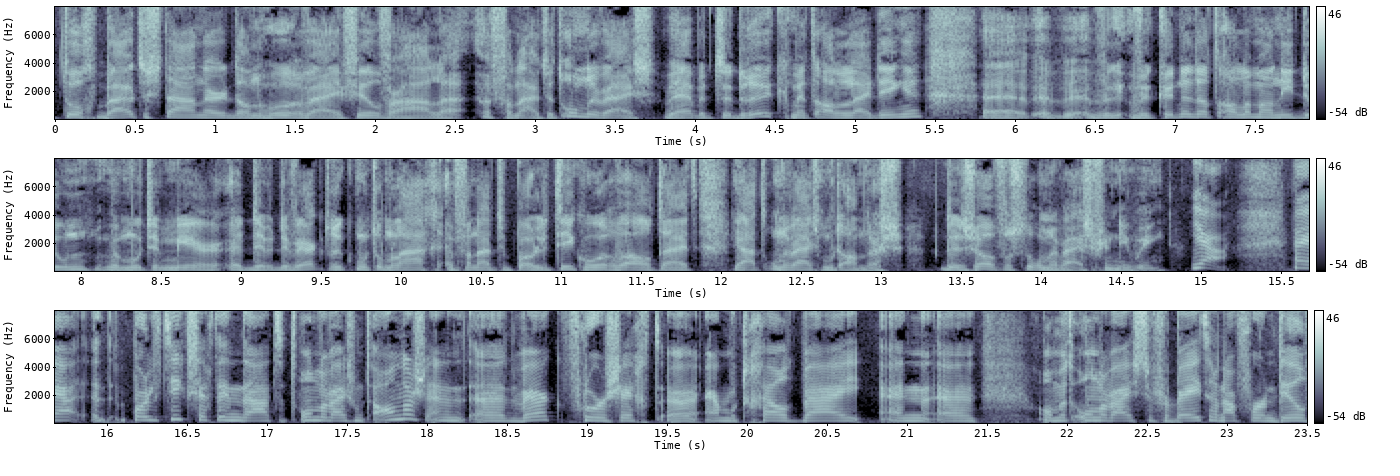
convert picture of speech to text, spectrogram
toch buitenstaander, dan horen wij veel verhalen vanuit het onderwijs. We hebben het te druk met allerlei dingen. Eh, we, kunnen dat allemaal niet doen. We moeten meer, eh, de, werkdruk moet omlaag. En vanuit de politiek horen we altijd, ja, het onderwijs moet anders. De zoveelste onderwijsvernieuwing. Ja, nou ja, de politiek zegt inderdaad het onderwijs moet anders. En eh, de werkvloer zegt er moet geld bij. En om het onderwijs te verbeteren. Nou, voor een deel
